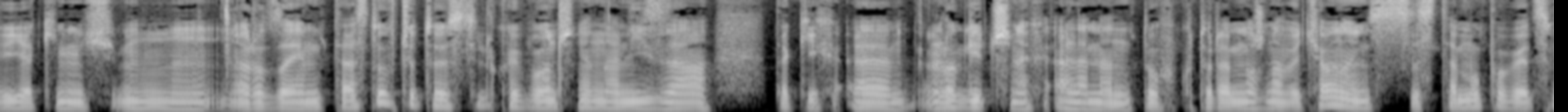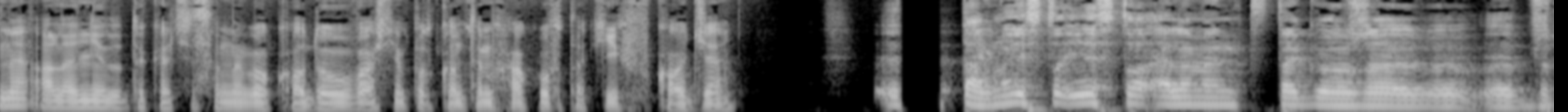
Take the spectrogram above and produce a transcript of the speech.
jakimś mm, rodzajem testów, czy to jest tylko i wyłącznie analiza takich e, logicznych elementów, które można wyciągnąć z systemu, powiedzmy, ale nie dotykacie samego kodu właśnie pod kątem haków takich w kodzie? Tak, no jest to, jest to element tego, że, że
